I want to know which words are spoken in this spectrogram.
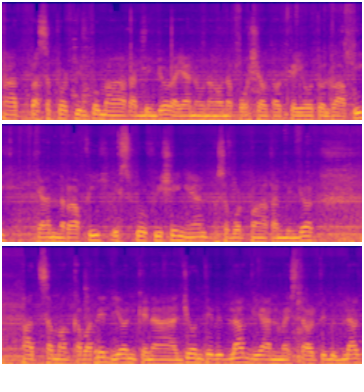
At pa-support din po mga kadbenjor. Ayan, unang-una po, shoutout kay Otol Rafi. Ayan, Rafi, Explore Fishing. Ayan, pa-support mga kadbenjor. At sa mga kapatid, yon kina John TV Vlog. Ayan, My Star TV Vlog.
